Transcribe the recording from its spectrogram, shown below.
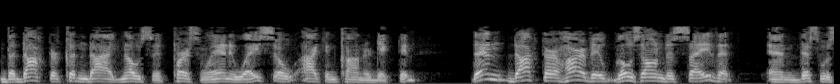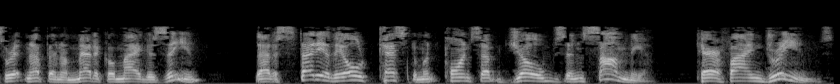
the doctor couldn't diagnose it personally anyway, so I can contradict him. Then Dr. Harvey goes on to say that, and this was written up in a medical magazine, that a study of the Old Testament points up Job's insomnia terrifying dreams,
